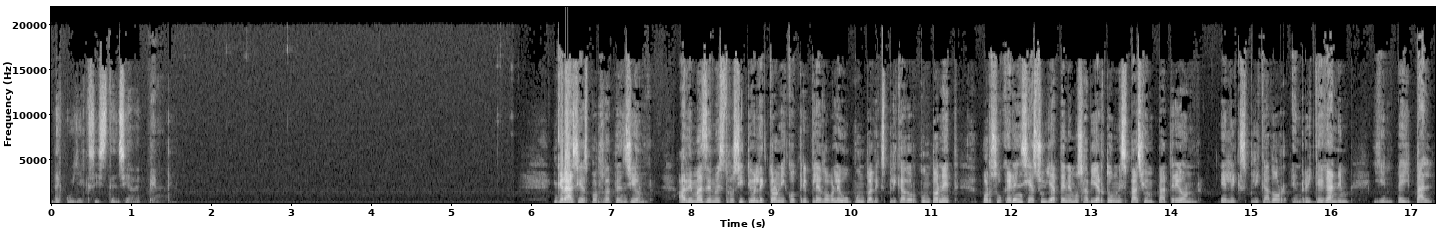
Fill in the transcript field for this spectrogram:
de cuya existencia depende. Gracias por su atención. Además de nuestro sitio electrónico www.alexplicador.net, por sugerencia suya tenemos abierto un espacio en Patreon, el explicador Enrique Ganem, y en PayPal,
